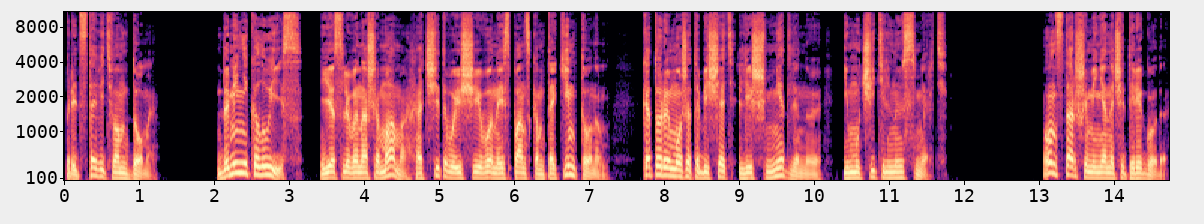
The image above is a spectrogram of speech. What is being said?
представить вам дома. Доминика Луис, если вы наша мама, отчитывающая его на испанском таким тоном, который может обещать лишь медленную и мучительную смерть. Он старше меня на четыре года,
